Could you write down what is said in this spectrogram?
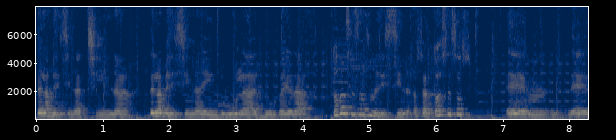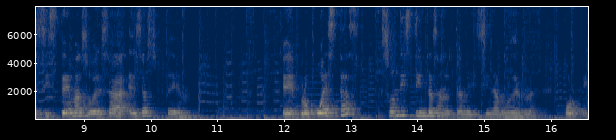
de la medicina china, de la medicina hindú, la ayurveda, todas esas medicinas, o sea, todos esos em, eh, sistemas o esa, esas em, eh, propuestas son distintas a nuestra medicina moderna. ¿Por qué?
